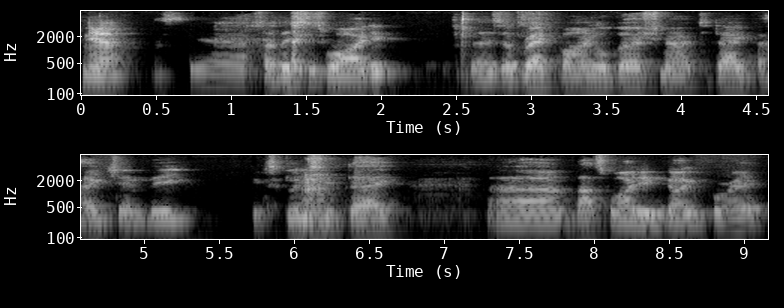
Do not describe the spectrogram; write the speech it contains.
Yeah, Yeah, so this is why I did. There's a red vinyl version out today for HMV exclusive day. Uh, that's why I didn't go for it,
